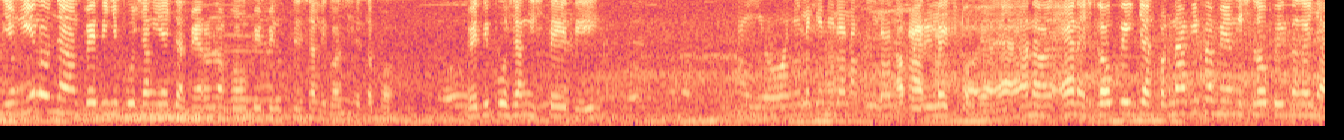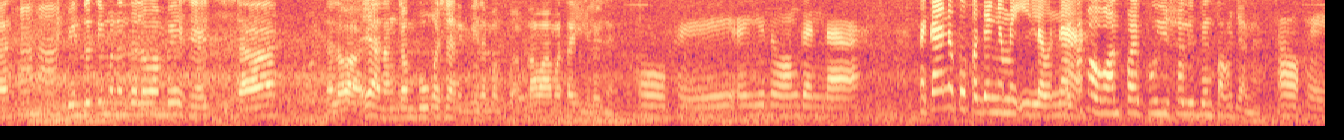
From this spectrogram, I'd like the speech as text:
yung ilaw na yan, pwede niyo po siyang i-adjust. Meron lang po pipindutin sa likod. Ito po. Pwede po siyang steady. Ayun, nilagyan nila ng ilaw ni Ah, fairy lights po. Ayan, ayan, ano, ayan, slow fade yan. Pag nakita mo yung slow fade na ganyan, Mhm. pindutin mo ng dalawang beses. Isa, dalawa. Ayan, hanggang bukas yan. Hindi na mag, mamamatay yung ilaw niya. Okay. Ayun o, ang ganda. Magkano po pag ganyan may ilaw Ito na? po, 1.5 po usually benta ko dyan eh. Okay.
